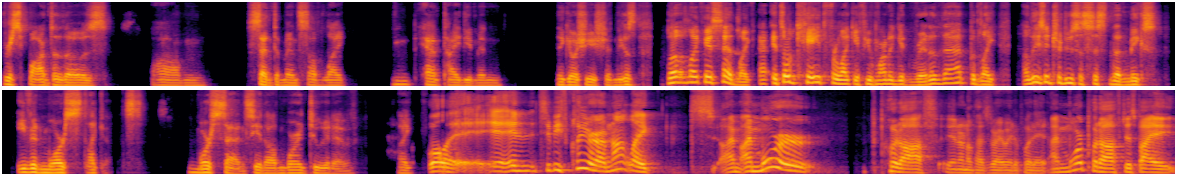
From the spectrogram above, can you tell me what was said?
respond to those um sentiments of like anti-demon negotiation because well, like i said like it's okay for like if you want to get rid of that but like at least introduce a system that makes even more like more sense you know more intuitive like well and to be clear i'm not like i'm i'm more put off i don't know if that's the right way to put it i'm more put off just by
